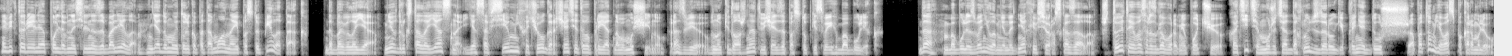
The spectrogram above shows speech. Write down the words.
Виктория Леопольдовна сильно заболела. Я думаю, только потому она и поступила так. Добавила я. Мне вдруг стало ясно, я совсем не хочу огорчать этого приятного мужчину. Разве внуки должны отвечать за поступки своих бабулек? Да, бабуля звонила мне на днях и все рассказала. Что это я вас разговорами подчую? Хотите, можете отдохнуть с дороги, принять душ, а потом я вас покормлю.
